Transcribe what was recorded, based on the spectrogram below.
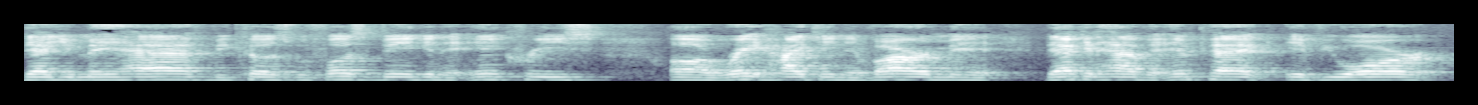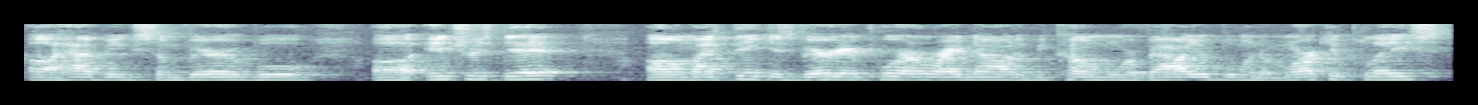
that you may have because with us being in an increased uh, rate hiking environment, that can have an impact if you are uh, having some variable uh, interest debt. Um, I think it's very important right now to become more valuable in the marketplace,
